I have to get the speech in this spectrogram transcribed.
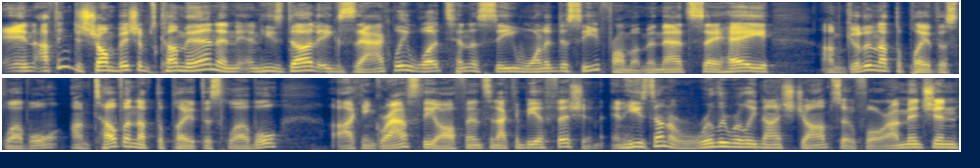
And I think DeSean Bishop's come in and, and he's done exactly what Tennessee wanted to see from him, and that's say, hey, I'm good enough to play at this level. I'm tough enough to play at this level. I can grasp the offense and I can be efficient. And he's done a really, really nice job so far. I mentioned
